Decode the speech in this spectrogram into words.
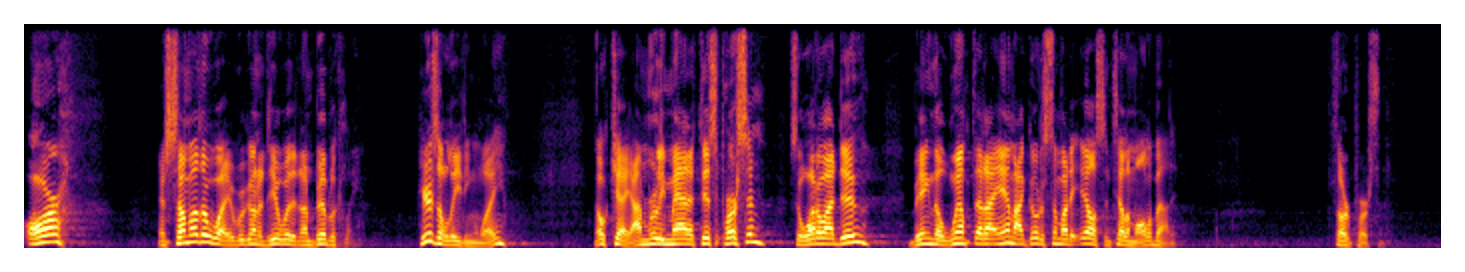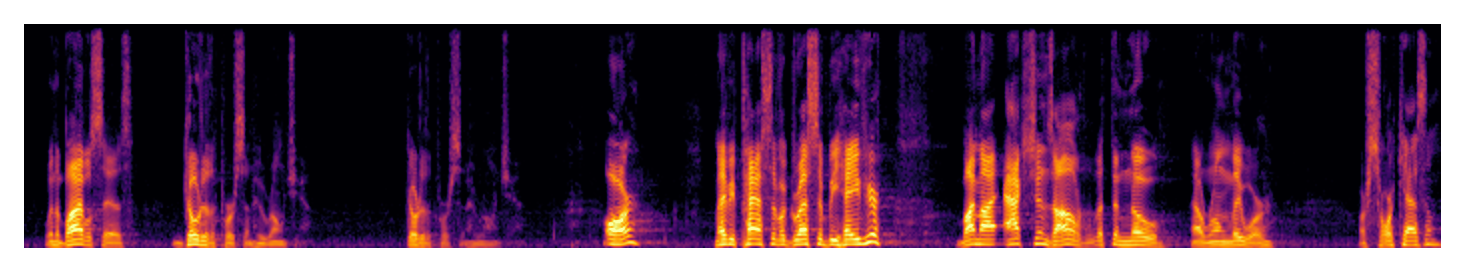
Or in some other way, we're going to deal with it unbiblically. Here's a leading way. Okay, I'm really mad at this person. So what do I do? Being the wimp that I am, I go to somebody else and tell them all about it. Third person. When the Bible says, go to the person who wronged you, go to the person who wronged you. Or maybe passive aggressive behavior. By my actions, I'll let them know how wrong they were. Or sarcasm.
